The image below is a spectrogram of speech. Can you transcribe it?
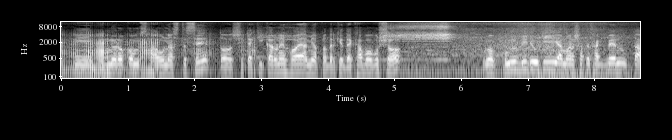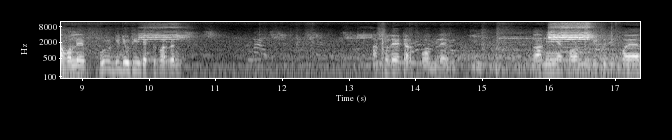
একটি ভিন্ন রকম সাউন্ড আসতেছে। তো সেটা কি কারণে হয় আমি আপনাদেরকে দেখাবো অবশ্য। পুরো ফুল ভিডিওটি আমার সাথে থাকবেন, তাহলে ফুল ভিডিওটি দেখতে পারবেন। আসলে এটার প্রবলেম কি? তো আমি এখন ডিকুজিং কয়েল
